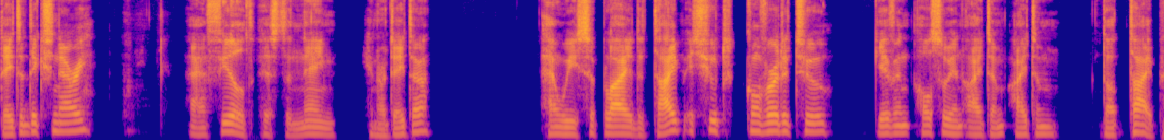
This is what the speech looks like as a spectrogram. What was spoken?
data dictionary, and field is the name in our data. And we supply the type it should convert it to, given also in item, item.type.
